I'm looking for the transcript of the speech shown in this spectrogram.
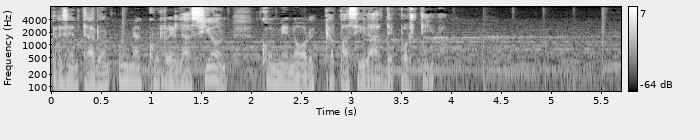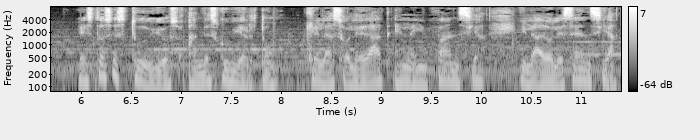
presentaron una correlación con menor capacidad deportiva. Estos estudios han descubierto que la soledad en la infancia y la adolescencia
